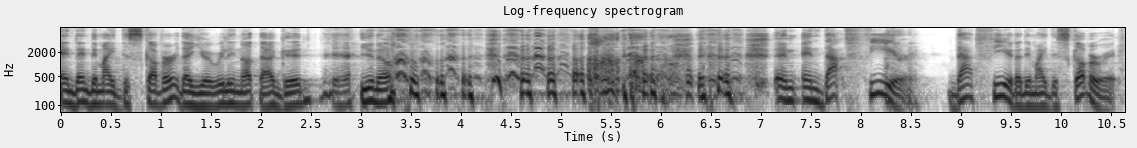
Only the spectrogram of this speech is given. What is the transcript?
and then they might discover that you're really not that good. Yeah. You know? and and that fear, that fear that they might discover it,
